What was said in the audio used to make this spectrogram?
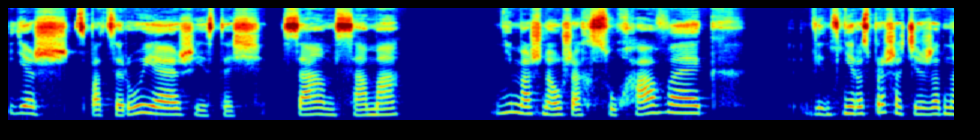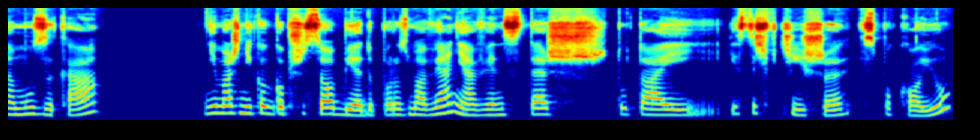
Idziesz, spacerujesz, jesteś sam, sama, nie masz na uszach słuchawek, więc nie rozprasza cię żadna muzyka. Nie masz nikogo przy sobie do porozmawiania, więc też tutaj jesteś w ciszy, w spokoju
